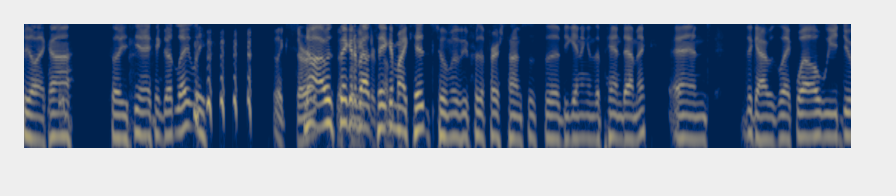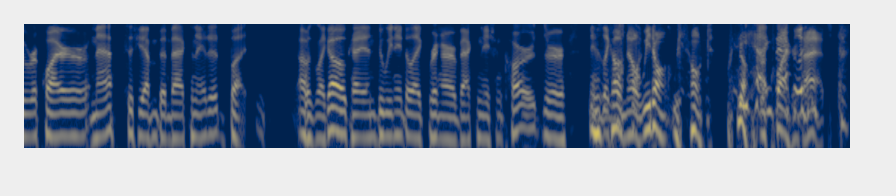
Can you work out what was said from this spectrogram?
Be like, uh, so you seen anything good lately? Like, sir. no, I was thinking about taking coming. my kids to a movie for the first time since the beginning of the pandemic, and the guy was like, "Well, we do require masks if you haven't been vaccinated, but." I was like, "Oh, okay." And do we need to like bring our vaccination cards, or he was like, "Oh no, we don't, we don't, we don't Yeah, require exactly. that."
